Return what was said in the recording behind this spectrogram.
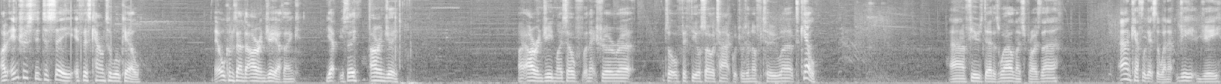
I'm interested to see if this counter will kill. It all comes down to RNG, I think. Yep, you see? RNG. I RNG'd myself an extra uh, sort of 50 or so attack, which was enough to uh, to kill. Uh, Fuse dead as well, no surprise there. And Kefla gets the winner. GG.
